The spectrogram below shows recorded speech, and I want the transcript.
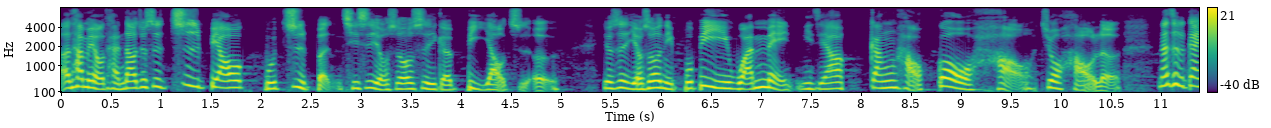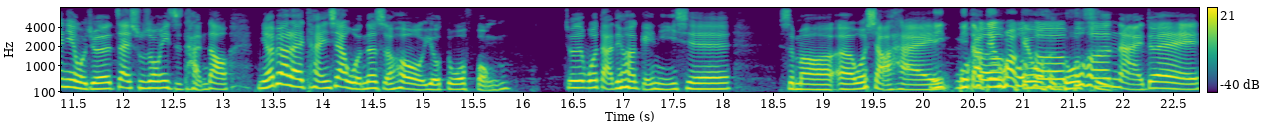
呃，他们有谈到，就是治标不治本，其实有时候是一个必要之恶。就是有时候你不必完美，你只要。刚好够好就好了。那这个概念，我觉得在书中一直谈到。你要不要来谈一下我那时候有多疯？就是我打电话给你一些什么？呃，我小孩你你打电话给我很多次，不喝奶，对，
